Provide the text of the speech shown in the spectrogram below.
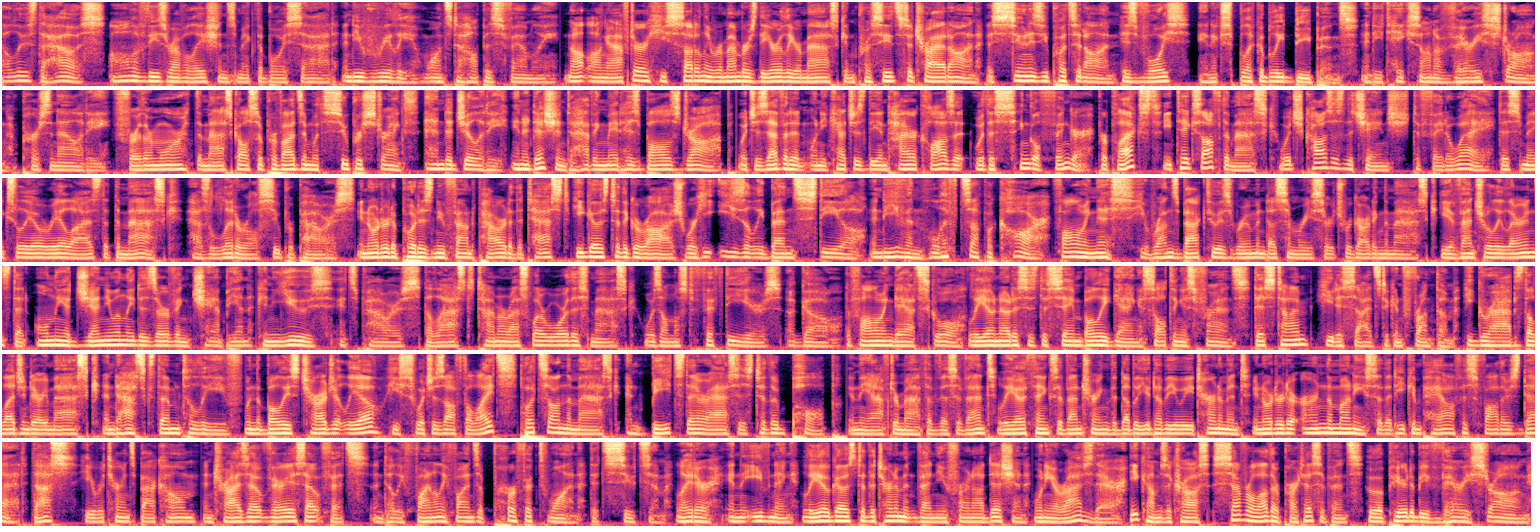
they'll lose the house. All of these revelations make the boy sad, and he really wants to help his family. Not long after, he suddenly remembers the earlier mask and proceeds to try it on. As soon as he puts it on, his voice inexplicably deepens, and he takes on a very strong personality. Furthermore, the mask also provides him with super strength and agility, in addition to having made his balls drop, which is evident when he catches the entire closet with a single finger. Perplexed, he takes off the mask, which causes the change to fade away away. This makes Leo realize that the mask has literal superpowers. In order to put his newfound power to the test, he goes to the garage where he easily bends steel and even lifts up a car. Following this, he runs back to his room and does some research regarding the mask. He eventually learns that only a genuinely deserving champion can use its powers. The last time a wrestler wore this mask was almost 50 years ago. The following day at school, Leo notices the same bully gang assaulting his friends. This time, he decides to confront them. He grabs the legendary mask and asks them to leave. When the bullies charge at Leo, he switches off the lights, puts on the mask, and beats their asses to the pulp. In the aftermath of this event, Leo thinks of entering the WWE tournament in order to earn the money so that he can pay off his father's debt. Thus, he returns back home and tries out various outfits until he finally finds a perfect one that suits him. Later, in the evening, Leo goes to the tournament venue for an audition. When he arrives there, he comes across several other participants participants, who appear to be very strong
